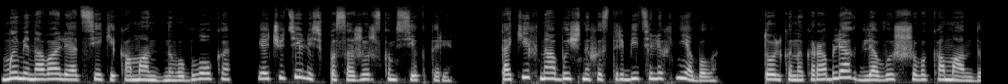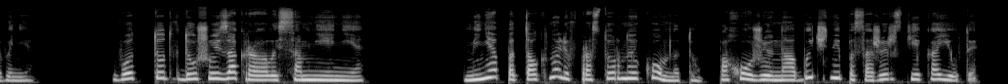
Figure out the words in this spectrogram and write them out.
Мы миновали отсеки командного блока и очутились в пассажирском секторе. Таких на обычных истребителях не было, только на кораблях для высшего командования. Вот тут в душу и закралось сомнение. Меня подтолкнули в просторную комнату, похожую на обычные пассажирские каюты.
